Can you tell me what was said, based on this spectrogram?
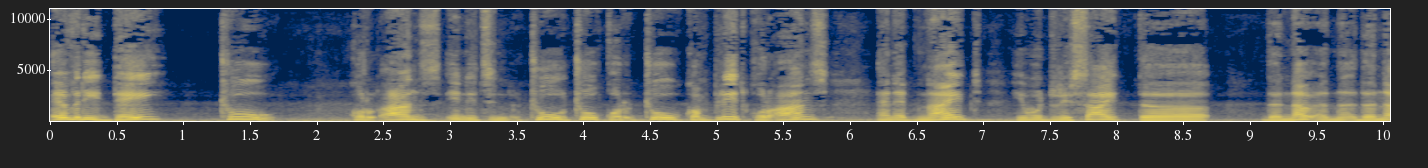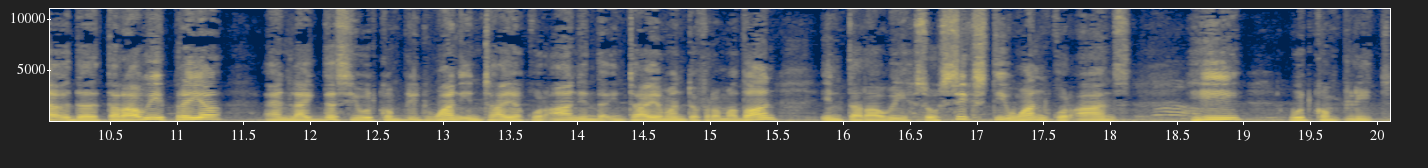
every day, two Qurans in its in two, two, two complete Qurans, and at night he would recite the the the, the, the Taraweeh prayer and like this he would complete one entire Quran in the entire month of Ramadan in Taraweeh. So 61 Qurans he would complete.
